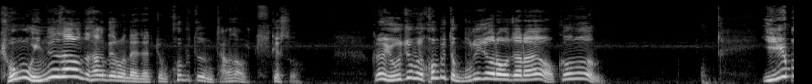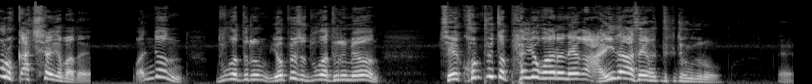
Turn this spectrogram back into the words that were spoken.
경우 있는 사람들 상대로 내가 좀 컴퓨터 좀 장사하고 죽겠어. 그래 요즘은 컴퓨터 무리 전화 오잖아요. 그거는 일부러 까칠하게 받아요. 완전 누가 들음 옆에서 누가 들으면 제 컴퓨터 팔려고 하는 애가 아니다 생각 들 정도로. 예.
